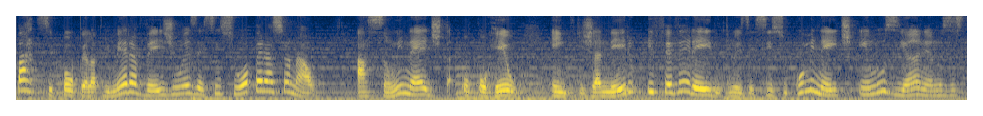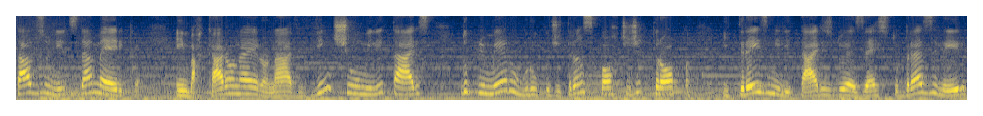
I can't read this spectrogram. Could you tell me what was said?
participou pela primeira vez de um exercício operacional a ação inédita ocorreu entre janeiro e fevereiro no exercício Culminate em Louisiana, nos Estados Unidos da América. Embarcaram na aeronave 21 militares do primeiro grupo de transporte de tropa e três militares do Exército Brasileiro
